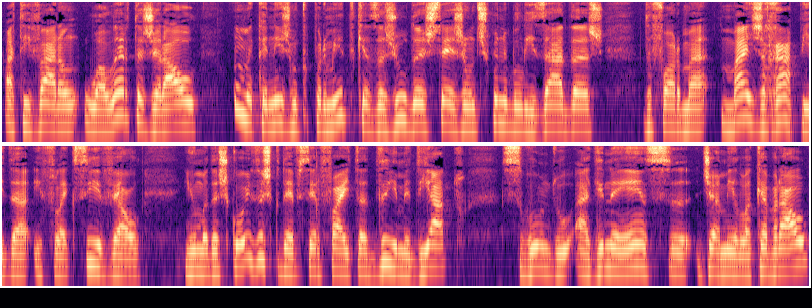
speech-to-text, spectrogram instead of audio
ativaram o Alerta Geral, um mecanismo que permite que as ajudas sejam disponibilizadas de forma mais rápida e flexível. E uma das coisas que deve ser feita de imediato, segundo a guineense Jamila Cabral,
